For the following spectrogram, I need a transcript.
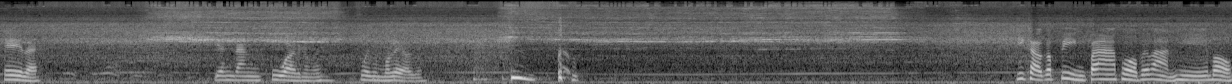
เพ่เลยเสียังดังครัวไปหน่อยครัวยังบ่แล้วเลย ที่เขาวกับปิ่งปลาพอไปหวานเฮบอก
